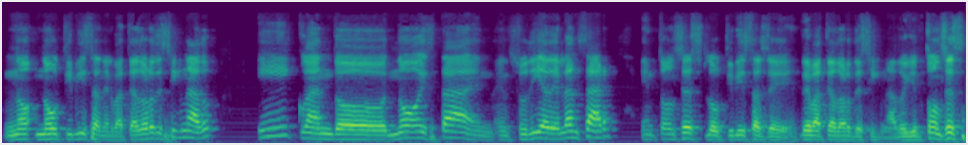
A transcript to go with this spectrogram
no, no utilizan el bateador designado, y cuando no está en, en, su día de lanzar, entonces lo utilizas de, de, bateador designado. Y entonces,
